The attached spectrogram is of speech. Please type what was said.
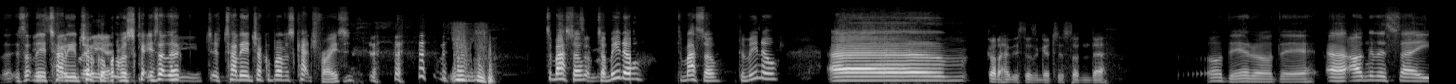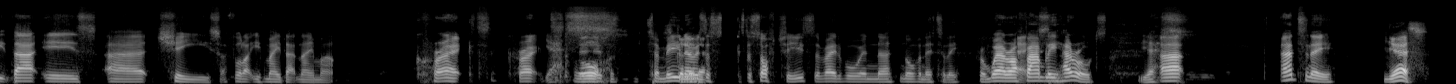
that- is that the Is he a Italian Chuckle player? Brothers? Is that the he- Italian Chuckle Brothers catchphrase? Tommaso, Tom- Tomino, Tommaso, Tomino. Um. God, I hope this doesn't go to sudden death. Oh dear, oh dear. Uh, I'm going to say that is uh, cheese. I feel like you've made that name up. Correct. Correct. Yes. Oh, Tomino is it. a, s- it's a soft cheese available in uh, northern Italy, from where our family heralds. Yes. Anthony, Yes.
